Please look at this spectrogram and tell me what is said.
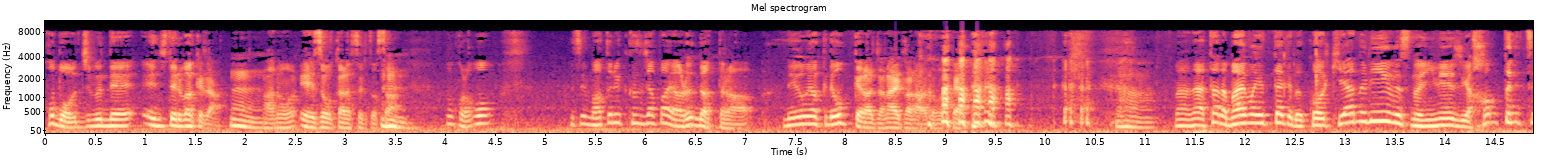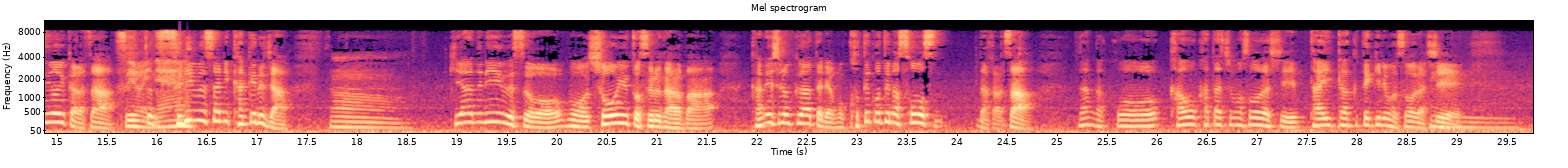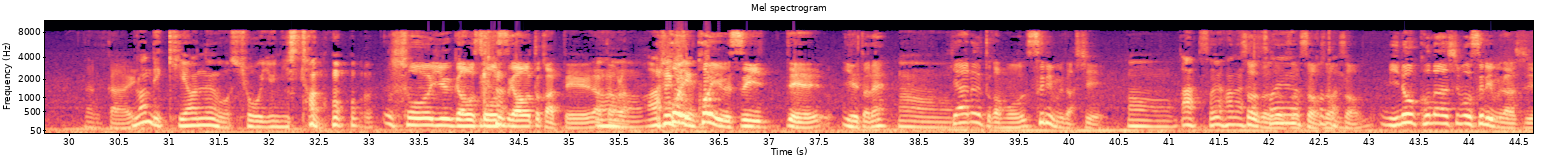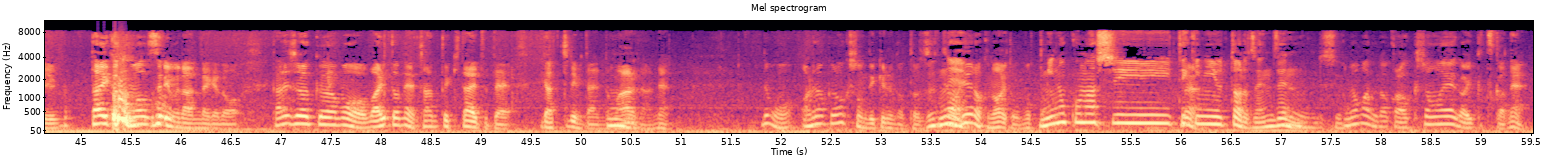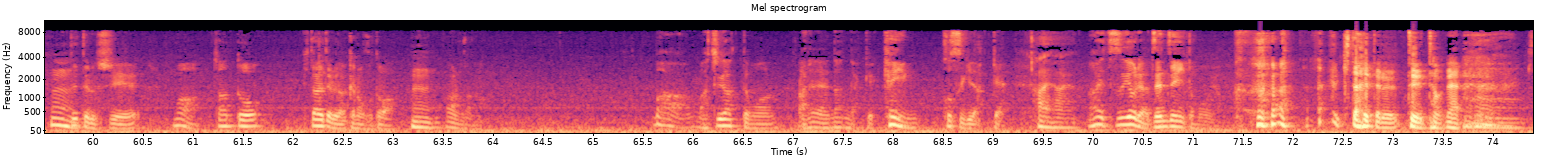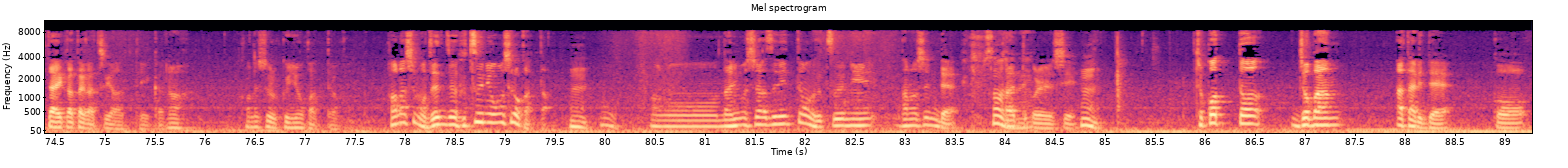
ほぼ自分で演じてるわけじゃん、うん。あの映像からするとさ、うん。だからお別にマトリックスジャパンやるんだったらネオ役で OK なんじゃないかなと思って。う んまあなただ前も言ったけどこうキアヌ・リーブスのイメージが本当に強いからさ強いね。ちょっとスリムさに欠けるじゃん。うん。キアヌ・リーブスをもう醤油とするならば金城君あたりはもうコテコテのソースだからさなんかこう顔形もそうだし体格的にもそうだし、なんかなんでキアヌーを醤油にしたの？醤油顔ソース顔とかっていうなんかほら、うんあるけど濃い濃い薄いって言うとねうん。キアヌーとかもうスリムだし。うん。あ、そういう話。そうそうそうそう。そううそう身のこなしもスリムだし体格もスリムなんだけど金城君はもう割とねちゃんと鍛えててがっちりみたいなとこもあるからね、でもあれだけアクションできるんだったら全然ありえなくないと思った、身のこなし的に言ったら全然ですよ。今までだからアクション映画いくつかね、うん。出てるしまあちゃんと鍛えてるだけのことはうん。あるかな。まあ間違ってもあれなんだっけ？ケイン小杉だっけ？はいはい。あいつよりは全然いいと思うよ。鍛えてるって言ってもね。鍛え方が違うっていうかな。金城君よかったよ。話も全然普通に面白かった、うん。あのー何も知らずに行っても普通に楽しんで帰っ。てくれるし、うん。ちょこっと序盤あたりでこ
